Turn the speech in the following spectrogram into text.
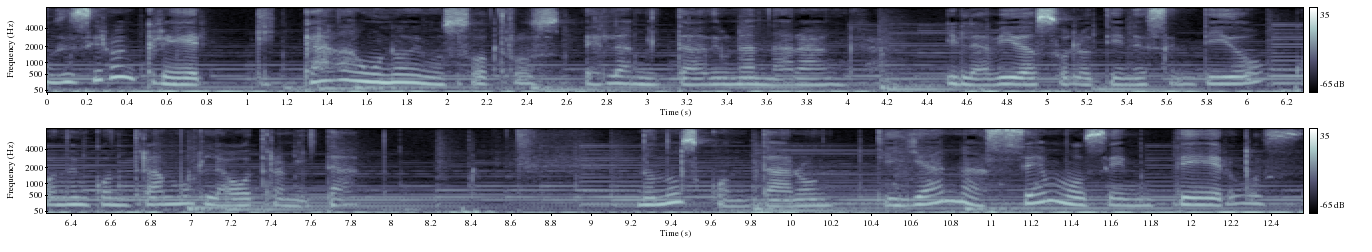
Nos hicieron creer que cada uno de nosotros es la mitad de una naranja y la vida solo tiene sentido cuando encontramos la otra mitad. No nos contaron que ya nacemos enteros,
